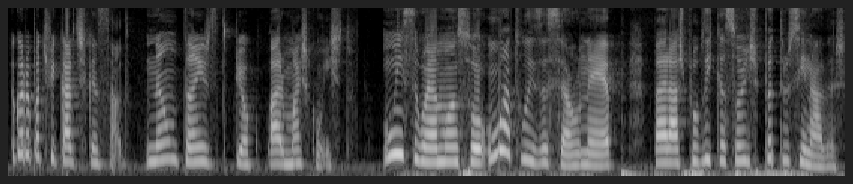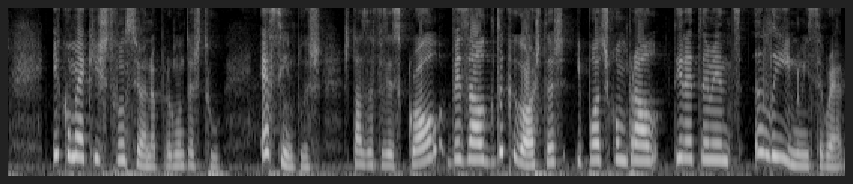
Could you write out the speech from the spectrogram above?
Agora podes ficar descansado. Não tens de te preocupar mais com isto. O Instagram lançou uma atualização na app para as publicações patrocinadas. E como é que isto funciona? Perguntas tu. É simples, estás a fazer scroll, vês algo de que gostas e podes comprá-lo diretamente ali no Instagram.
